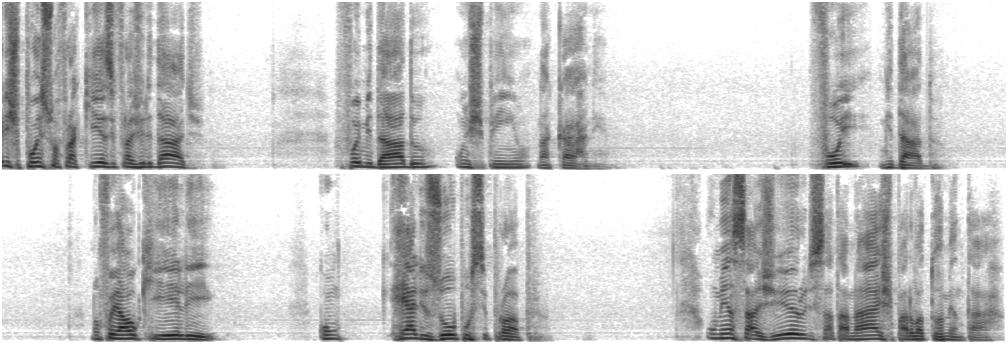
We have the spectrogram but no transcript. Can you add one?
ele expõe sua fraqueza e fragilidade. Foi-me dado um espinho na carne. Foi-me dado. Não foi algo que ele realizou por si próprio. Um mensageiro de Satanás para o atormentar.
